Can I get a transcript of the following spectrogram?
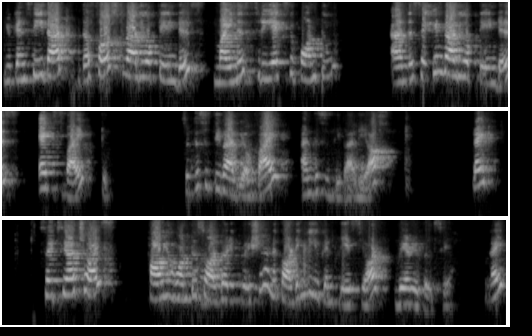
you can see that the first value obtained is minus 3x upon 2 and the second value obtained is x by 2. So this is the value of y and this is the value of right? So it's your choice how you want to solve your equation and accordingly you can place your variables here, right?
